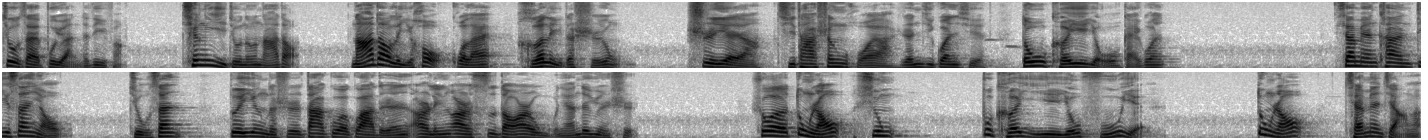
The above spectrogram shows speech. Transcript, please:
就在不远的地方，轻易就能拿到。拿到了以后，过来合理的使用，事业呀、其他生活呀、人际关系都可以有改观。下面看第三爻，九三，对应的是大过卦的人二零二四到二五年的运势。说动摇凶。不可以由福也。动摇前面讲了，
